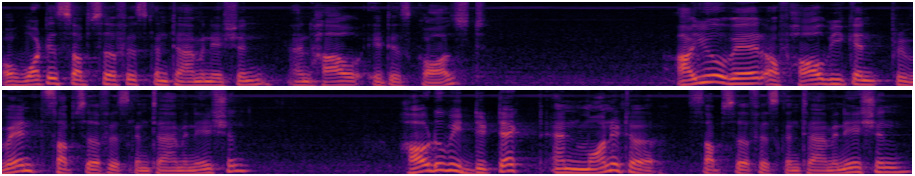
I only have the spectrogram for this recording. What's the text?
of what is subsurface contamination and how it is caused? Are you aware of how we can prevent subsurface contamination? How do we detect and monitor subsurface contamination?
